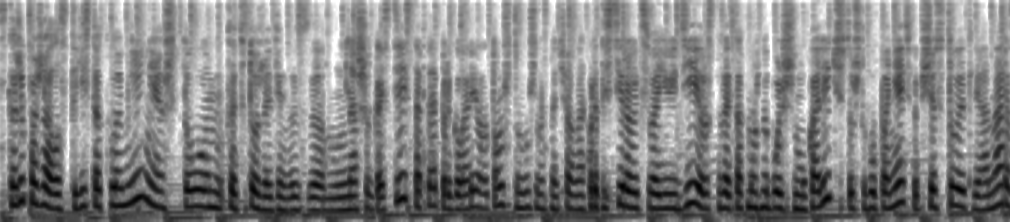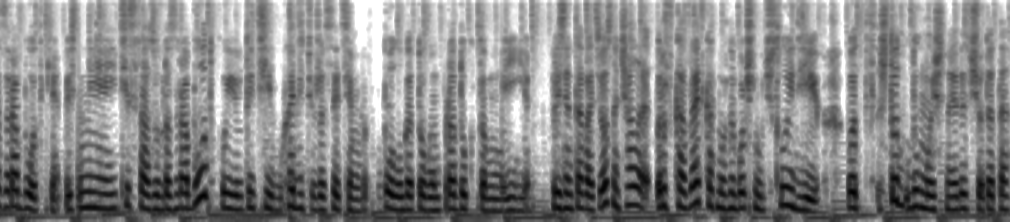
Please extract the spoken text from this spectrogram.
Скажи, пожалуйста, есть такое мнение, что, кстати, тоже один из э, наших гостей, стартапер, говорил о том, что нужно сначала протестировать свою идею, рассказать как можно большему количеству, чтобы понять, вообще стоит ли она разработки. То есть не идти сразу в разработку и вот идти, выходить уже с этим полуготовым продуктом и презентовать его, сначала рассказать как можно большему числу идею. Вот что думаешь на этот счет? Это,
